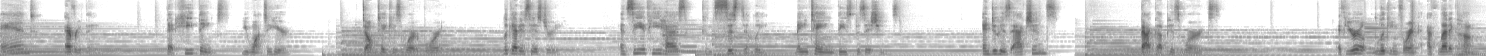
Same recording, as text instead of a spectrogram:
and everything that he thinks you want to hear. Don't take his word for it. Look at his history and see if he has consistently maintained these positions. And do his actions back up his words? If you're looking for an athletic hunk,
